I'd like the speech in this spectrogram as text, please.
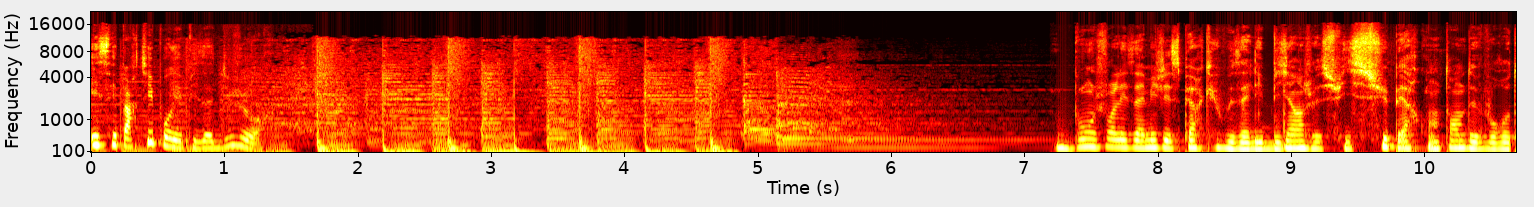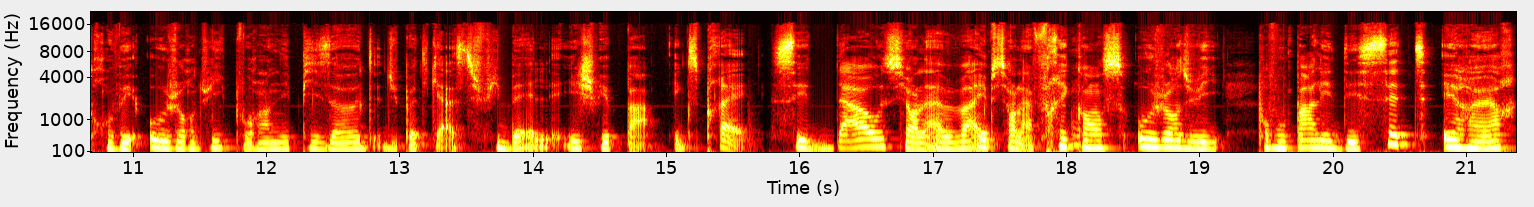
et c'est parti pour l'épisode du jour. Bonjour les amis, j'espère que vous allez bien. Je suis super contente de vous retrouver aujourd'hui pour un épisode du podcast. Je suis belle et je fais pas exprès. C'est Dao sur la vibe, sur la fréquence aujourd'hui pour vous parler des 7 erreurs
